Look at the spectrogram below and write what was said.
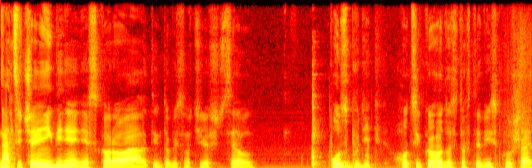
Na cvičenie nikdy nie je neskoro a týmto by som tiež chcel pozbudiť hoci koho, kto si to chce vyskúšať.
